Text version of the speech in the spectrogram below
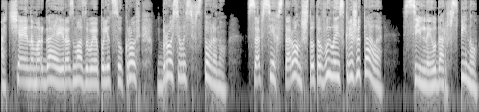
Отчаянно моргая и размазывая по лицу кровь, бросилась в сторону. Со всех сторон что-то выло и скрежетало. Сильный удар в спину,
